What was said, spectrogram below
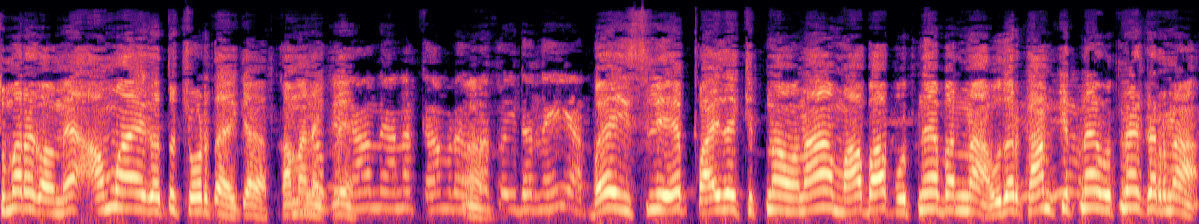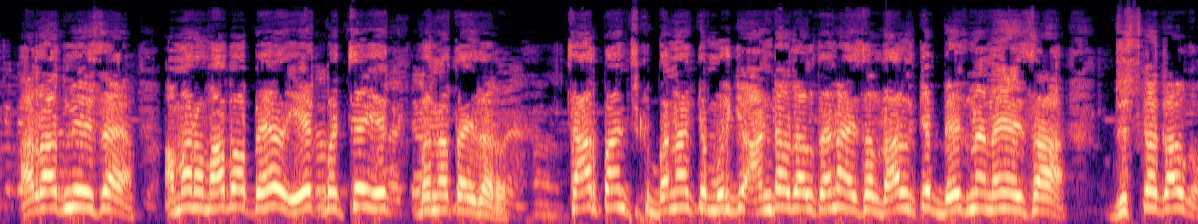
तुम्हारा गाँव में हम आएगा तो छोड़ता है क्या? कमाने के लिए में आना काम रहता तो इधर नहीं आता। भाई इसलिए फ़ायदा कितना होना माँ बाप उतने बनना उधर काम कितना है उतना करना। हर आदमी ऐसा है। हमारा माँ बाप है एक बच्चे एक बनाता है इधर। चार पाँच बना के मुर्गी अंडा डालता है ना ऐसा डाल के बेचना नहीं ऐसा। जिसका गाँव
